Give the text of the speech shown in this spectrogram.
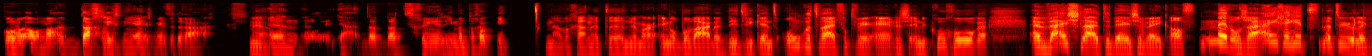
Kon er allemaal het daglicht niet eens meer verdragen. Ja. En uh, ja, dat, dat gun je iemand toch ook niet. Nou, we gaan het uh, nummer Engelbewaarder dit weekend ongetwijfeld weer ergens in de kroeg horen. En wij sluiten deze week af met onze eigen hit natuurlijk.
